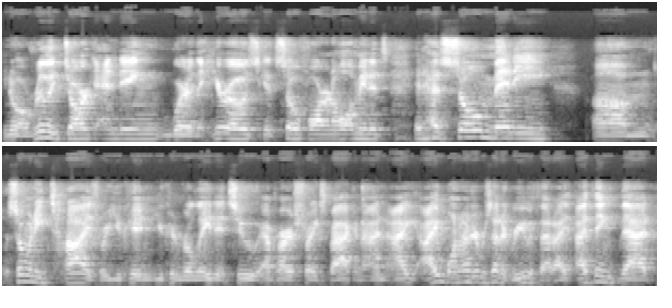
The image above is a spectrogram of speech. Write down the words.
you know, a really dark ending where the heroes get so far in a hole. I mean, it's it has so many um, so many ties where you can you can relate it to Empire Strikes Back, and, I I 100% agree with that. I, I think that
